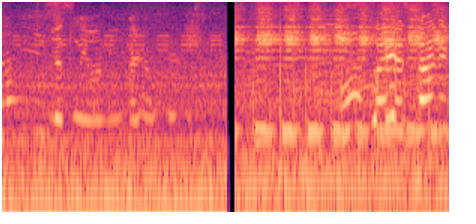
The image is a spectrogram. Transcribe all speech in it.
nice. Yes, Leonie, I have her. Oh, play Hispanic music.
